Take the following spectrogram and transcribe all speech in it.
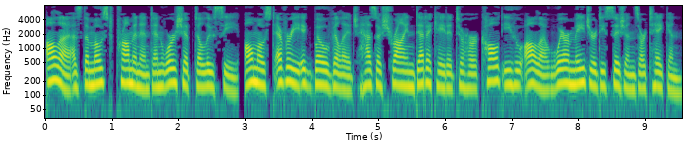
Ala is the most prominent and worshipped Alusi. Almost every Igbo village has a shrine dedicated to her called Ihu Ala where major decisions are taken.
